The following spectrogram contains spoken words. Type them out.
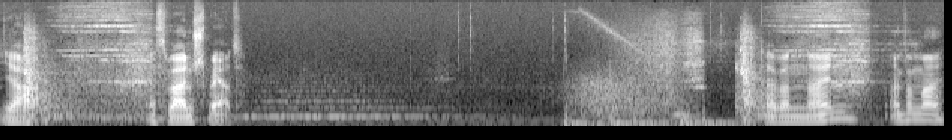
Ja, es war ein Schwert. Da war Nein, einfach mal.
